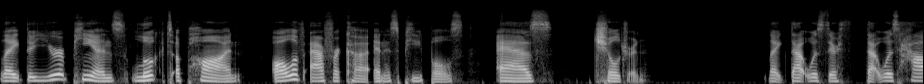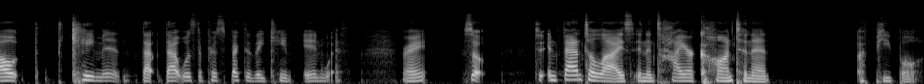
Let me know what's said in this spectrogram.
Like the Europeans looked upon all of Africa and its peoples as children. Like that was their that was how came in. That that was the perspective they came in with, right? So to infantilize an entire continent of people,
